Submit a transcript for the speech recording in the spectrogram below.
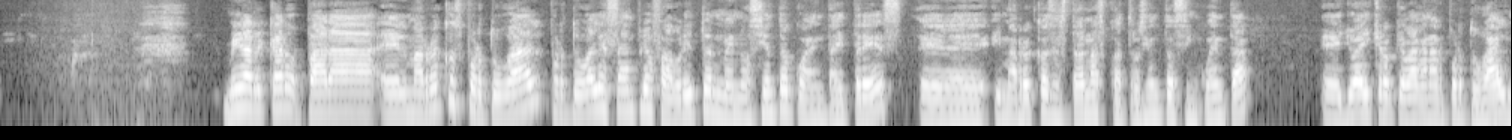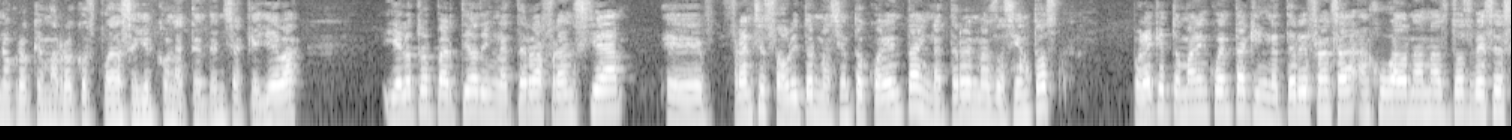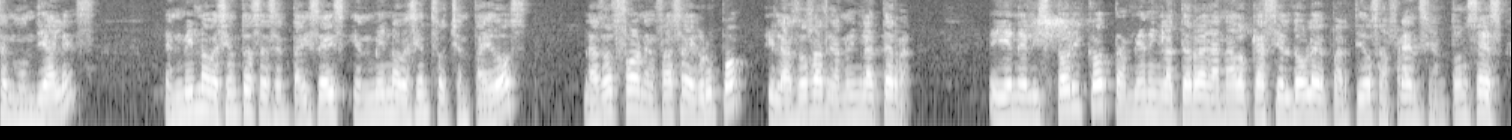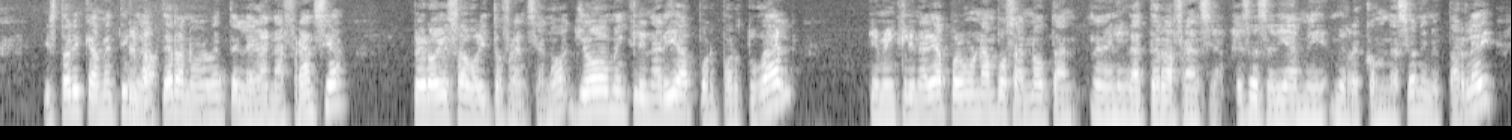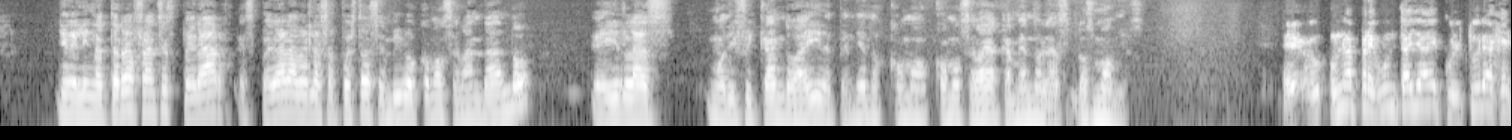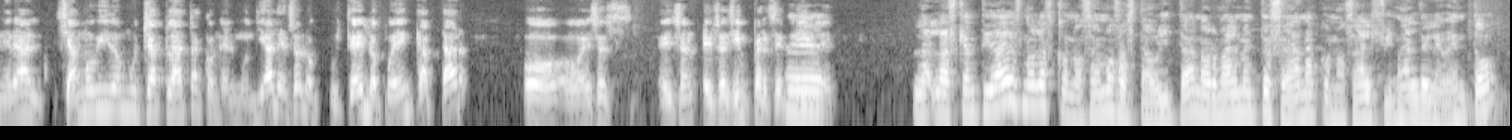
Mira, Ricardo, para el Marruecos-Portugal, Portugal es amplio favorito en menos 143 eh, y Marruecos está más 450. Eh, yo ahí creo que va a ganar Portugal, no creo que Marruecos pueda seguir con la tendencia que lleva. Y el otro partido de Inglaterra-Francia, Francia es favorito en más 140, Inglaterra en más 200. Pero hay que tomar en cuenta que Inglaterra y Francia han jugado nada más dos veces en mundiales, en 1966 y en 1982. Las dos fueron en fase de grupo y las dos las ganó Inglaterra. Y en el histórico también Inglaterra ha ganado casi el doble de partidos a Francia. Entonces, históricamente Inglaterra normalmente le gana a Francia, pero hoy es favorito Francia, ¿no? Yo me inclinaría por Portugal y me inclinaría por un ambos anotan en el Inglaterra-Francia. Esa sería mi, mi recomendación y mi parlay. Y en el Inglaterra-Francia esperar, esperar a ver las apuestas en vivo cómo se van dando e irlas modificando ahí dependiendo cómo, cómo se vaya cambiando las, los momios. Eh, una pregunta ya de cultura general. ¿Se ha movido mucha plata con el Mundial? ¿Eso lo, ustedes lo pueden captar o, eso, es, eso, es imperceptible? Eh, las cantidades no las conocemos hasta ahorita, normalmente se dan a conocer al final del evento,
